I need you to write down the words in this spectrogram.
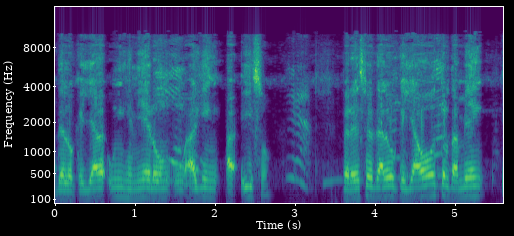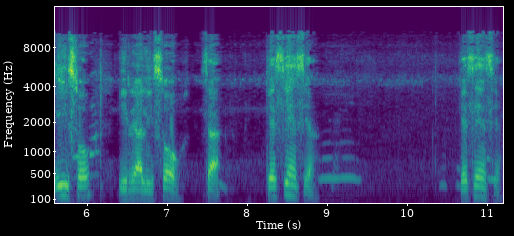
de lo que ya un ingeniero, alguien ah, hizo. Pero eso es de algo que ya otro también hizo y realizó. O sea, ¿qué ciencia? ¿Qué ciencia?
